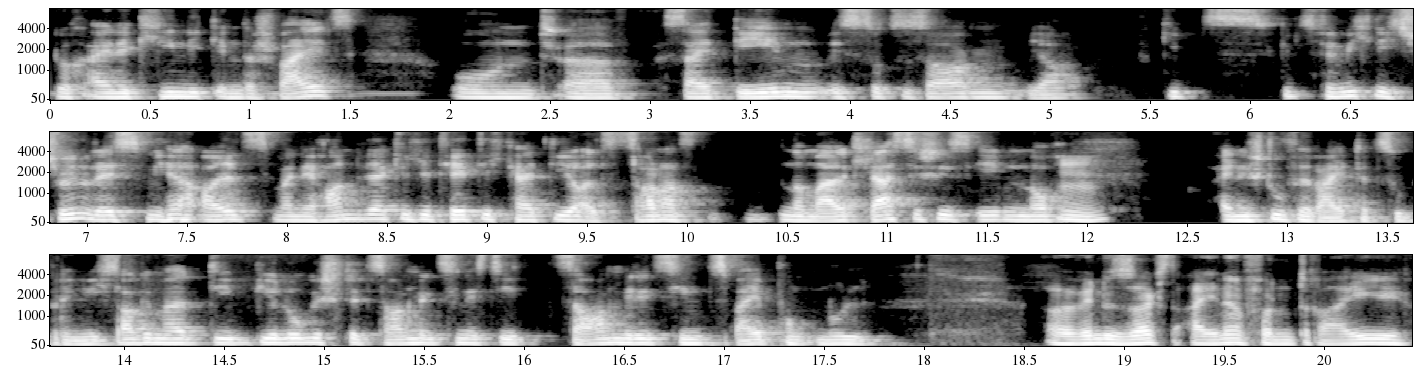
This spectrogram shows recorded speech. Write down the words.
durch eine Klinik in der Schweiz. Und äh, seitdem ist sozusagen, ja, gibt's gibt's für mich nichts Schöneres mehr als meine handwerkliche Tätigkeit, die als Zahnarzt normal klassisch ist, eben noch mhm eine Stufe weiterzubringen. Ich sage immer, die biologische Zahnmedizin ist die Zahnmedizin 2.0. Aber wenn du sagst, einer von drei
